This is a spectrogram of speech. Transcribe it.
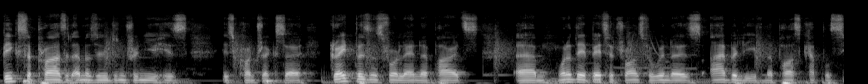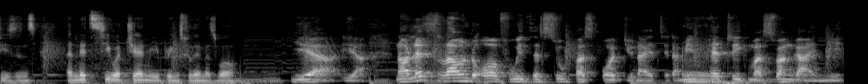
big surprise that Amazulu didn't renew his his contract. So great business for Orlando Pirates. Um, one of their better transfer windows, I believe, in the past couple seasons. And let's see what January brings for them as well. Yeah, yeah. Now let's round off with the Super Sport United. I mean, mm. Patrick Maswanganyi,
